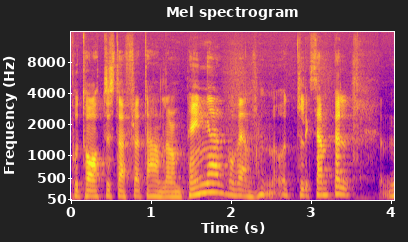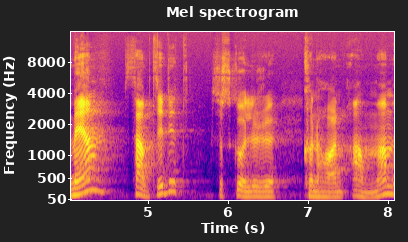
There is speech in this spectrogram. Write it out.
potatis därför att det handlar om pengar och, vem, och till exempel. Men samtidigt så skulle du kunna ha en annan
